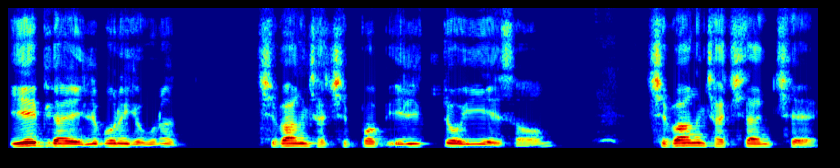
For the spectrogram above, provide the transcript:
이에 비하여 일본의 경우는 지방자치법 1조 2에서 지방자치단체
